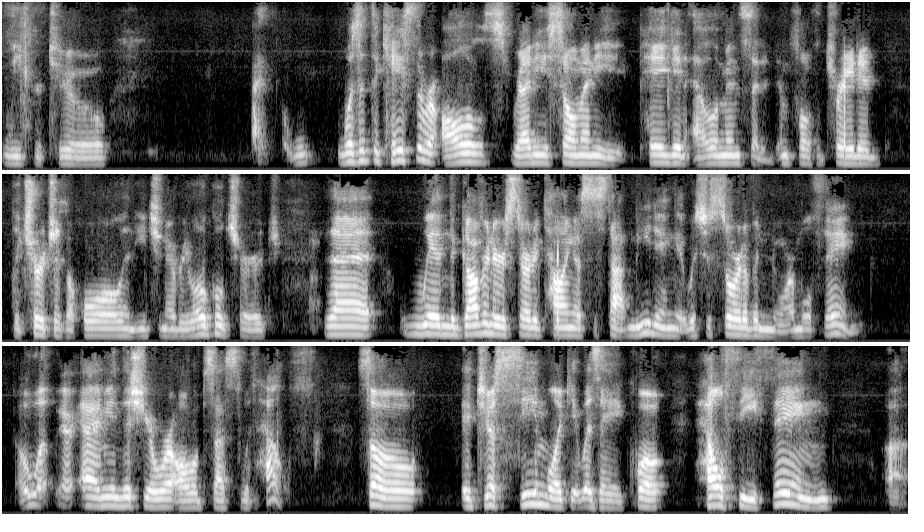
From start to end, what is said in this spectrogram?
week or two. I, was it the case there were already so many pagan elements that had infiltrated the church as a whole and each and every local church that when the governor started telling us to stop meeting, it was just sort of a normal thing. Oh, I mean, this year we're all obsessed with health. So it just seemed like it was a quote healthy thing uh,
